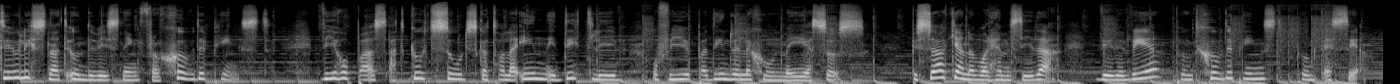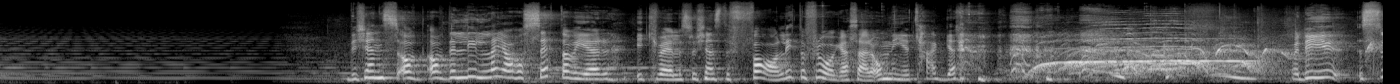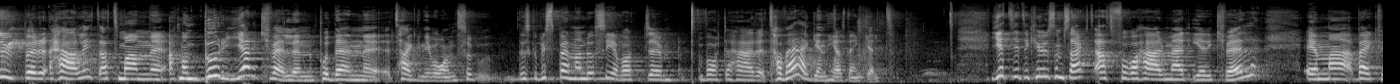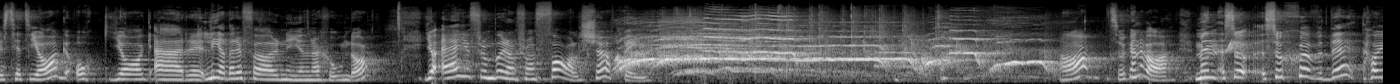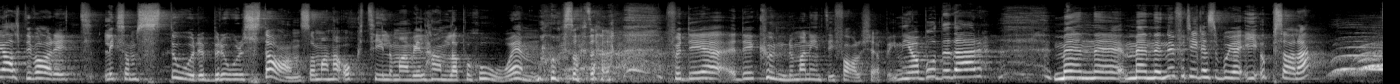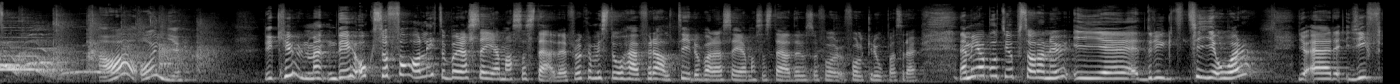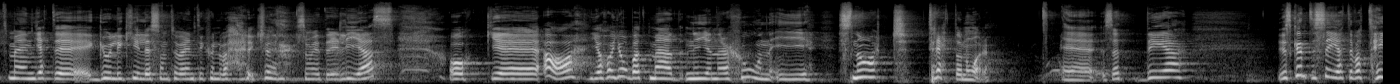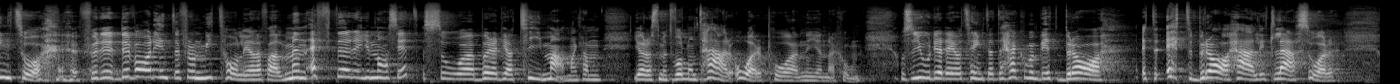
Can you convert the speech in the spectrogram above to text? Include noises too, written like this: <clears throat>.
Du har lyssnat till undervisning från Sjude pingst. Vi hoppas att Guds ord ska tala in i ditt liv och fördjupa din relation med Jesus. Besök gärna vår hemsida, www.sjuvdepingst.se. Det känns, av, av det lilla jag har sett av er ikväll så känns det farligt att fråga så här, om ni är taggade. <laughs> Men det är ju superhärligt att man, eh, att man börjar kvällen på den eh, taggnivån. Så det ska bli spännande att se vart, eh, vart det här tar vägen helt enkelt. Jätte, jättekul som sagt att få vara här med er ikväll. Emma Bergqvist heter jag och jag är ledare för Ny Generation då. Jag är ju från början från Falköping. Så kan det vara. Men så, så Skövde har ju alltid varit liksom storebrorstan som man har åkt till om man vill handla på H&M och <laughs> sånt där. För det, det kunde man inte i Falköping när jag bodde där. Men, eh, men nu för tiden så bor jag i Uppsala. Ja, oj. Det är kul, men det är också farligt att börja säga massa städer, för då kan vi stå här för alltid och bara säga massa städer och så får folk ropa sådär. Nej, men jag har bott i Uppsala nu i eh, drygt tio år. Jag är gift med en jättegullig kille som tyvärr inte kunde vara här ikväll, <laughs> som heter Elias. Och eh, ja, jag har jobbat med Ny Generation i snart 13 år. Eh, så det jag ska inte säga att det var tänkt så, <laughs> för det, det, var det inte från mitt håll i alla fall. Men efter gymnasiet så började jag teama. Man kan göra som ett volontärår på Ny Generation. Och så gjorde jag det och tänkte att det här kommer bli ett bra, ett, ett bra härligt läsår.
